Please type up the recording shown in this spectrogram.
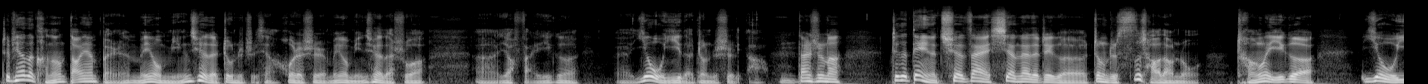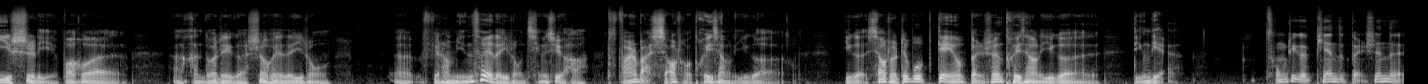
这片子可能导演本人没有明确的政治指向，或者是没有明确的说。呃，要反一个呃右翼的政治势力啊，但是呢，这个电影却在现在的这个政治思潮当中成了一个右翼势力，包括啊很多这个社会的一种呃非常民粹的一种情绪哈，反而把小丑推向了一个一个小丑这部电影本身推向了一个顶点。从这个片子本身的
